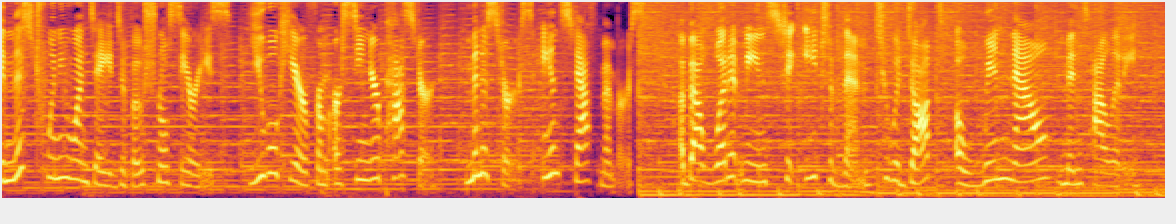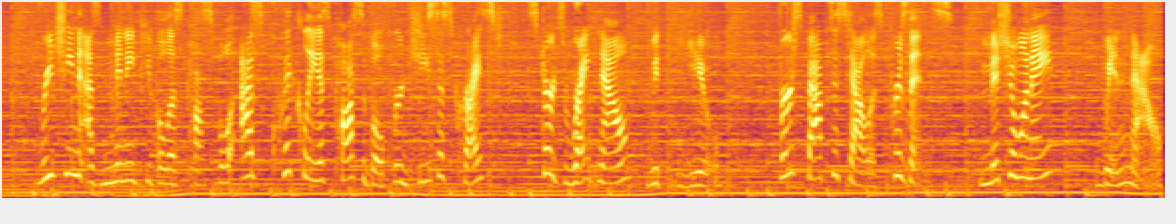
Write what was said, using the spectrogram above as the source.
In this 21 day devotional series, you will hear from our senior pastor, ministers, and staff members about what it means to each of them to adopt a win now mentality. Reaching as many people as possible as quickly as possible for Jesus Christ starts right now with you. First Baptist Dallas presents Mission 1-8 Win Now.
